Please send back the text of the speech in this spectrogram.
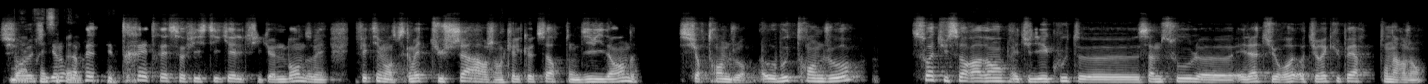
Sur le chicken, après, c'est très très sophistiqué le chicken bonds, mais effectivement, parce qu'en fait, tu charges en quelque sorte ton dividende sur 30 jours. Au bout de 30 jours, soit tu sors avant et tu dis écoute, euh, ça me saoule, euh, et là tu, tu récupères ton argent.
